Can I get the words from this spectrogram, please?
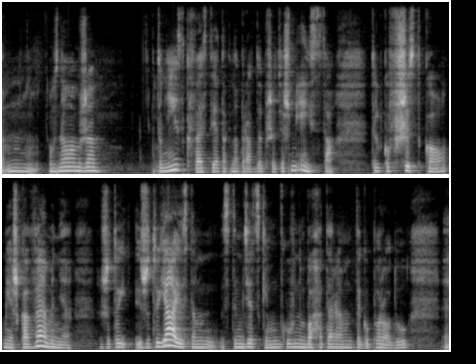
um, uznałam, że to nie jest kwestia tak naprawdę przecież miejsca, tylko wszystko mieszka we mnie, że to, że to ja jestem z tym dzieckiem głównym bohaterem tego porodu yy,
